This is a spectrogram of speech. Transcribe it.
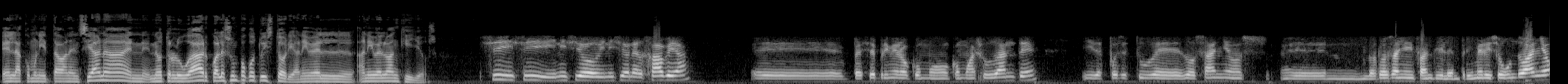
en la comunidad valenciana, en, en, otro lugar. ¿Cuál es un poco tu historia a nivel, a nivel banquillos? Sí, sí, inicio, inicio en el Javea. Eh, empecé primero como, como ayudante y después estuve dos años, en los dos años infantiles, en primero y segundo año.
